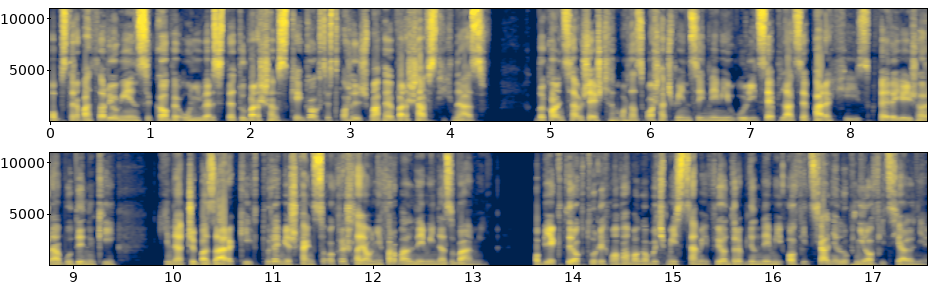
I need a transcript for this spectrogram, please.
Obserwatorium Językowe Uniwersytetu Warszawskiego chce stworzyć mapę warszawskich nazw. Do końca września można zgłaszać m.in. ulice, place, parki, skwery, jeziora, budynki, kina czy bazarki, które mieszkańcy określają nieformalnymi nazwami. Obiekty, o których mowa, mogą być miejscami wyodrębnionymi oficjalnie lub nieoficjalnie.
